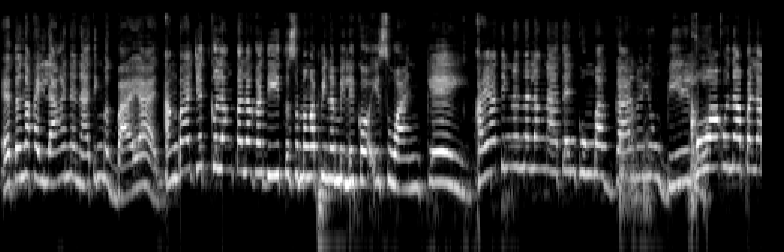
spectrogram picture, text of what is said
Eto na, kailangan na nating magbayad. Ang budget ko lang talaga dito sa mga pinamili ko is 1K. Kaya tingnan na lang natin kung magkano yung bill. Kuha ko na pala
